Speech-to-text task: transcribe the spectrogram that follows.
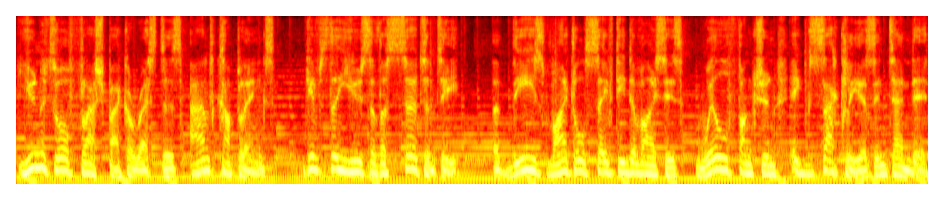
Unitor flashback arresters and couplings gives the user the certainty that these vital safety devices will function exactly as intended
